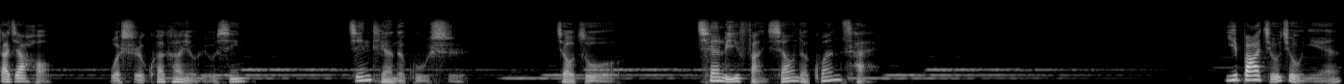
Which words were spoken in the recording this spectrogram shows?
大家好，我是快看有流星。今天的故事叫做《千里返乡的棺材》。一八九九年，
